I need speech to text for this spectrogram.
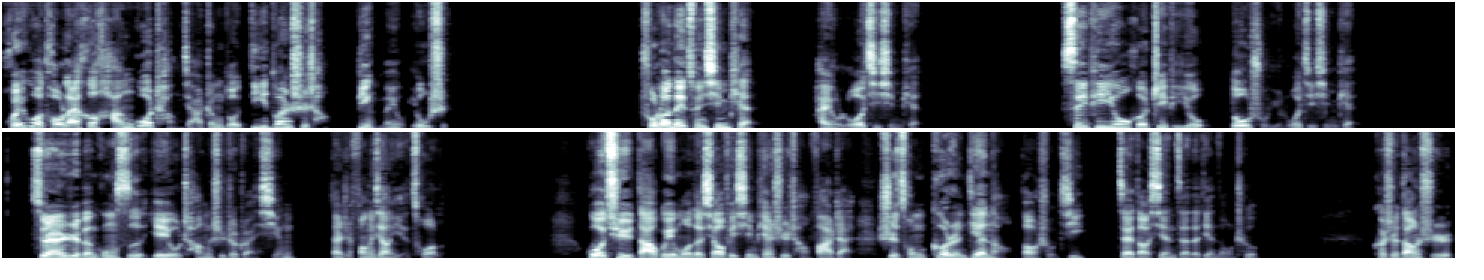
回过头来和韩国厂家争夺低端市场，并没有优势。除了内存芯片，还有逻辑芯片，CPU 和 GPU 都属于逻辑芯片。虽然日本公司也有尝试着转型，但是方向也错了。过去大规模的消费芯片市场发展是从个人电脑到手机，再到现在的电动车。可是当时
